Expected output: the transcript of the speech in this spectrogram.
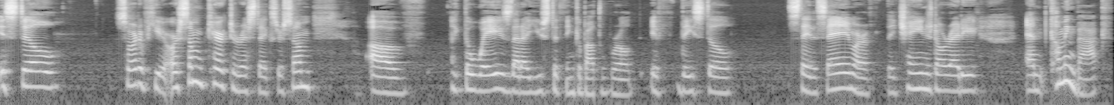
is still sort of here or some characteristics or some of like the ways that I used to think about the world if they still stay the same or if they changed already. And coming back,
